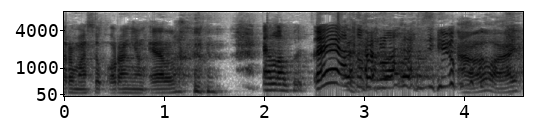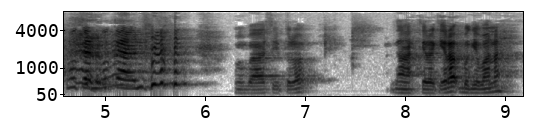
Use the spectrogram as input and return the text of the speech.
termasuk orang yang L. L apa eh astagfirullahaladzim Alay. bukan bukan Membahas itu loh. Nah, kira-kira bagaimana?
